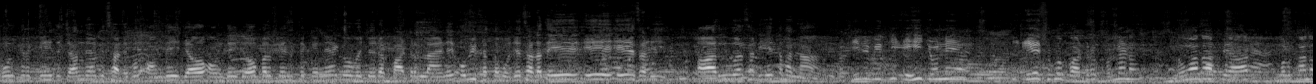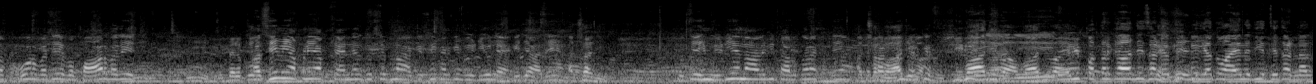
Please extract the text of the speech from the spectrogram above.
ਖੋਲ ਕੇ ਰੱਖੇ ਅਸੀਂ ਤੇ ਚਾਹੁੰਦੇ ਹਾਂ ਕਿ ਸਾਡੇ ਕੋਲ ਆਉਂਦੇ ਹੀ ਜਾਓ ਆਉਂਦੇ ਹੀ ਜਾਓ ਬਲਕਿ ਅਸੀਂ ਤੇ ਕਹਿੰਦੇ ਹਾਂ ਕਿ ਉਹ ਵਿੱਚ ਜਿਹੜਾ ਬਾਰਡਰ ਲਾਈਨ ਹੈ ਉਹ ਵੀ ਖਤਮ ਹੋ ਜਾਏ। ਸਾਡਾ ਤੇ ਇਹ ਇਹ ਇਹ ਸਾਡੀ ਆਰਜ਼ੂ ਆ ਸਾਡੀ ਇਹ ਤਮੰਨਾ। ਅਸੀਂ ਵੀਰ ਜੀ ਇਹੀ ਚਾਹੁੰਦੇ ਆ ਕਿ ਇਹ ਸਗੋਂ ਬਾਰਡਰ ਖੁੱਲਣ ਦੋਵਾਂ ਦਾ ਪਿਆਰ ਮੁਲਕਾਂ ਦਾ ਹੋਰ ਵਧੇ ਵਪਾਰ ਵਧੇ। ਜੀ ਬਿਲਕੁਲ। ਅਸੀਂ ਵੀ ਆਪਣੇ ਆਪ ਚੈਨਲ ਦੇ ਉੱਤੇ ਬਣਾ ਕੇ ਇਸੇ ਕਰਕੇ ਵੀਡੀਓ ਲੈ ਕੇ ਜਾ ਰਹੇ ਹਾਂ। ਅੱਛਾ ਜੀ। ਕਿਉਂਕਿ ਅਸੀਂ ਮੀਡੀਆ ਨਾਲ ਵੀ ਤਾਲੁਕ ਰੱਖਦੇ ਹਾਂ ਅੱਛਾ ਵਾਹ ਜੀ ਵਾਹ। ਵਾਹ ਜੀ। ਵਾਹ ਵਾਹ ਜੀ ਵਾਹ। ਇਹ ਵੀ ਪੱਤਰਕਾਰ ਨੇ ਸਾਡੇ ਉੱਥੇ ਇੰਡੀਆ ਤੋਂ ਆਏ ਨੇ ਜੀ ਇੱਥੇ ਸਾਡੇ ਨਾਲ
